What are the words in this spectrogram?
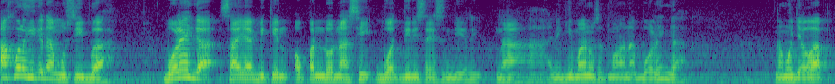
Aku lagi kena musibah. Boleh nggak saya bikin open donasi buat diri saya sendiri? Nah, ini gimana Ustaz Maulana? Boleh nggak? Nggak mau jawab?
